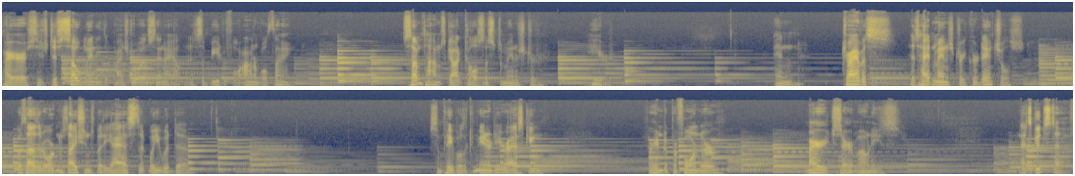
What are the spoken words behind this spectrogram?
Paris. There's just so many that Pastor Wells sent out, it's a beautiful, honorable thing. Sometimes God calls us to minister here. And Travis has had ministry credentials with other organizations, but he asked that we would. Uh, some people in the community are asking for him to perform their marriage ceremonies. That's good stuff.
